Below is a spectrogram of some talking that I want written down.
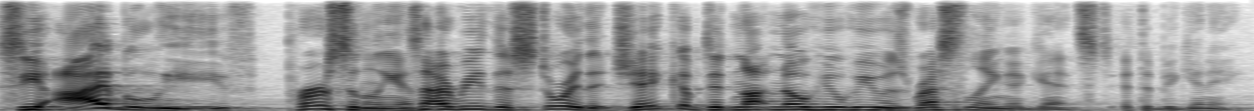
See, I believe personally, as I read this story, that Jacob did not know who he was wrestling against at the beginning.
